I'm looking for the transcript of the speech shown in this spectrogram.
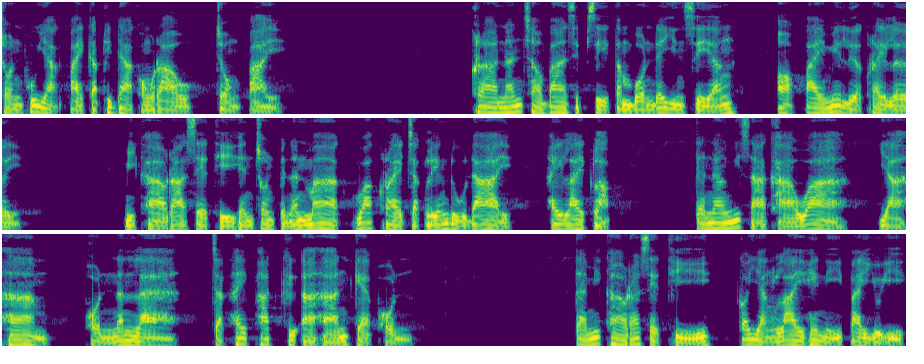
ชนผู้อยากไปกับทิดาของเราจงไป ครานั้นชาวบ้านสิบสี่ตำบลได้ยินเสียง ออกไปไม่เหลือใครเลย มีข่าวราเศรษฐีเห็นชนเป็นอันมากว่าใครจักเลี้ยงดูได้ให้ไล่กลับ แต่นางวิสาขาว่า อย่าห้าม ผลนั่นแลจักให้พัดคืออาหารแก่ผล แต่มิคาราเศรษฐีก็ยังไล่ให้หนีไปอยู่อีก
